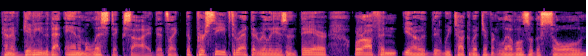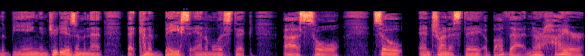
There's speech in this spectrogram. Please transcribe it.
kind of giving into that animalistic side. That's like the perceived threat that really isn't there. Or often, you know, that we talk about different levels of the soul and the being in Judaism and that, that kind of base animalistic, uh, soul. So, and trying to stay above that and are higher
